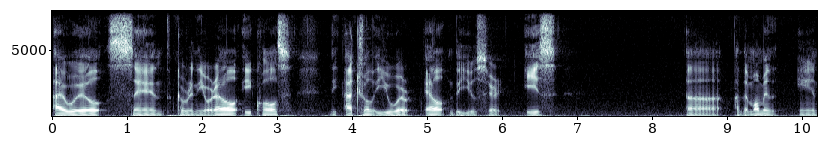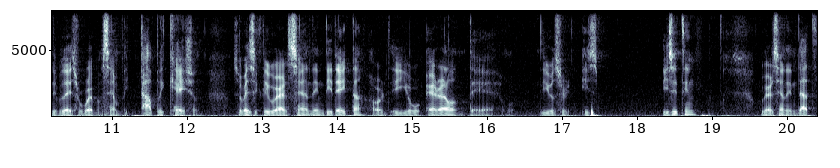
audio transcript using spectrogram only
I will send current URL equals the actual URL the user is uh, at the moment in the Blazor WebAssembly application. So basically we are sending the data or the URL the, the user is visiting. We are sending that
